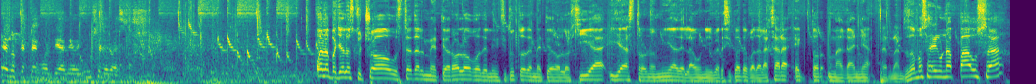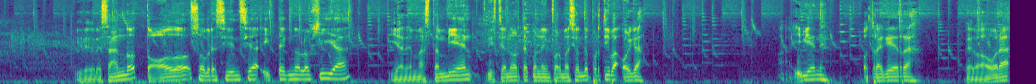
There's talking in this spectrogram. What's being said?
Es lo que tengo el día de hoy. Muchas gracias. Bueno, pues ya lo escuchó usted al meteorólogo del Instituto de Meteorología y Astronomía de la Universidad de Guadalajara, Héctor Magaña Fernández. Vamos a ir a una pausa y regresando todo sobre ciencia y tecnología y además también Cristian Horta con la información deportiva. Oiga, ahí viene otra guerra, pero ahora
